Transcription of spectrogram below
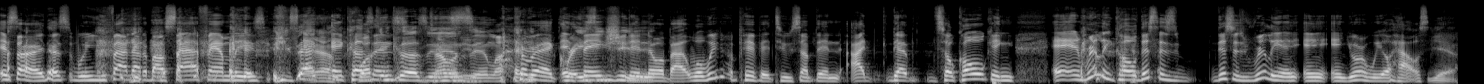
it's all right. That's when you find out about side families exactly. and cousins. Fucking cousins and like correct and crazy things you didn't know about well we're gonna pivot to something i that so cole can and really cole this is this is really in, in, in your wheelhouse Yeah.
